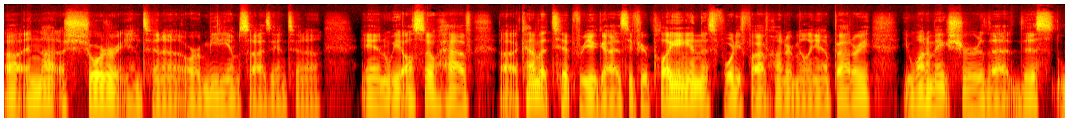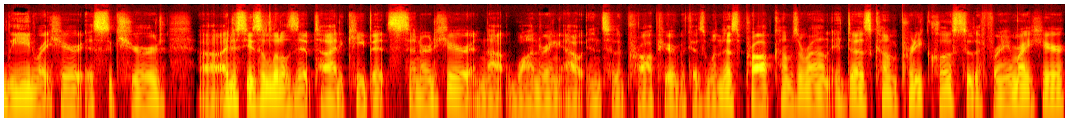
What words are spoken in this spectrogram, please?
uh, and not a shorter antenna or a medium size antenna. And we also have uh, kind of a tip for you guys. If you're plugging in this 4500 milliamp battery, you want to make sure that this lead right here is secured. Uh, I just use a little zip tie to keep it centered here and not wandering out into the prop here because when this prop comes around, it does come pretty close to the frame right here.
